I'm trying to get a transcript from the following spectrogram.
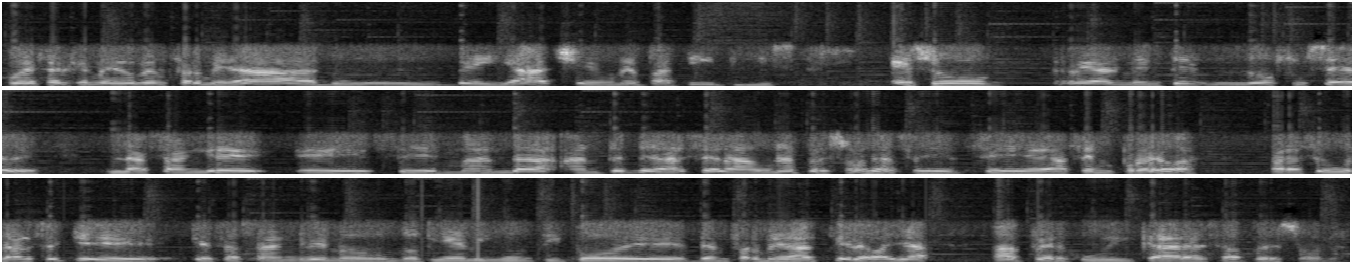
puede ser que me dé una enfermedad, un VIH, una hepatitis. Eso realmente no sucede. La sangre eh, se manda antes de dársela a una persona, se, hacen pruebas para asegurarse que, esa sangre no, tiene ningún tipo de enfermedad que le vaya a perjudicar a esa persona.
